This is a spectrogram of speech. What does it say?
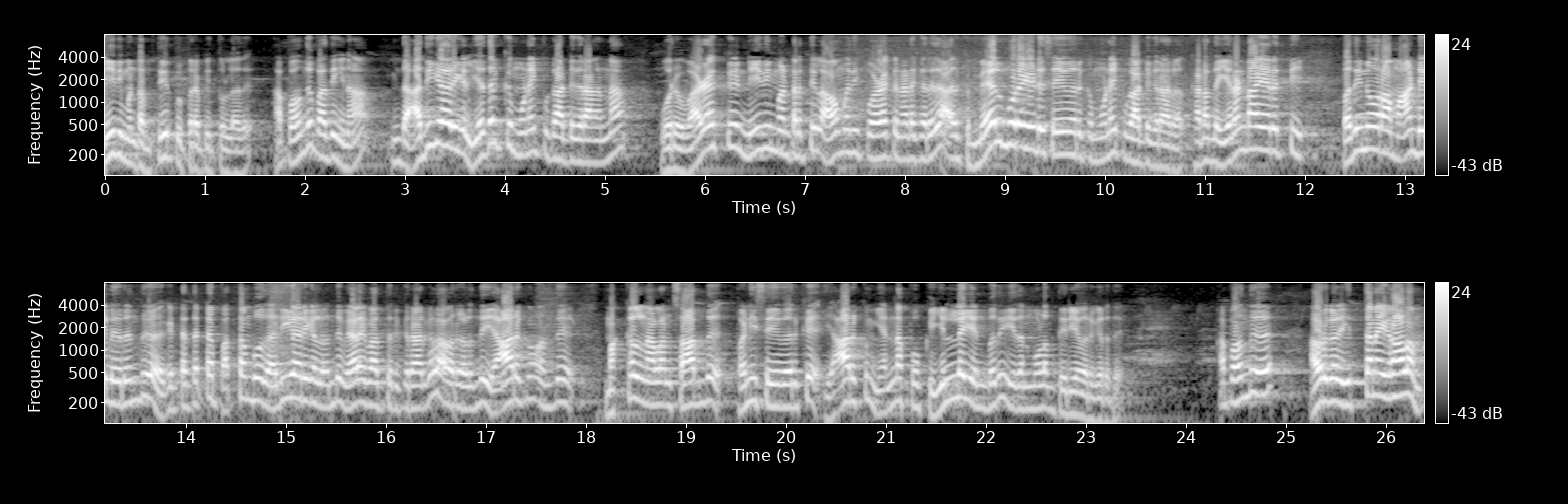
நீதிமன்றம் தீர்ப்பு பிறப்பித்துள்ளது. அப்போ வந்து பார்த்திங்கன்னா இந்த அதிகாரிகள் எதற்கு முனைப்பு காட்டுகிறாங்கன்னா ஒரு வழக்கு நீதிமன்றத்தில் அவமதிப்பு வழக்கு நடக்கிறது அதற்கு மேல்முறையீடு செய்வதற்கு முனைப்பு காட்டுகிறார்கள். கடந்த இரண்டாயிரத்தி பதினோராம் ஆண்டிலிருந்து கிட்டத்தட்ட பத்தொன்பது அதிகாரிகள் வந்து வேலை பார்த்திருக்கிறார்கள். அவர்கள் வந்து யாருக்கும் வந்து மக்கள் நலன் சார்ந்து பணி செய்வதற்கு யாருக்கும் என்ன போக்கு இல்லை என்பது இதன் மூலம் தெரிய வருகிறது. அப்போ வந்து அவர்கள் இத்தனை காலம்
